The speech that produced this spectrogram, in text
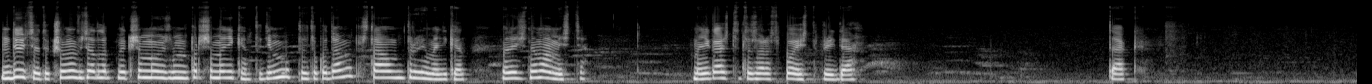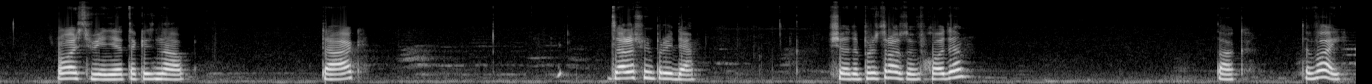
Ну, дивіться, якщо ми взяли, якщо ми візьмемо перший манекен, тоді ми, то куди ми поставимо другий манекен? У мене ж нема місця. Мені кажуть, що зараз поїзд прийде. Так. Ось він, я так і знав. Так. Зараз він прийде. Все, тепер зразу входить. Так. Давай.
